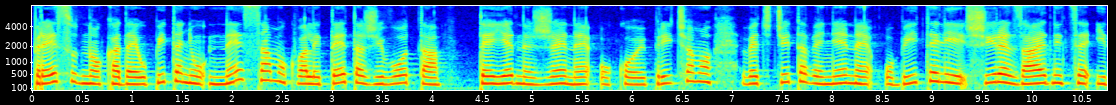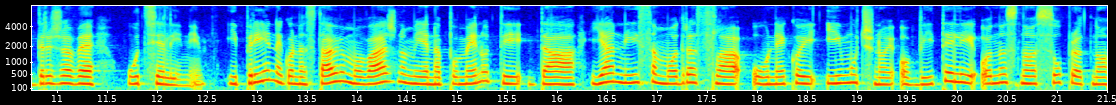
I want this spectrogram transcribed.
presudno kada je u pitanju ne samo kvaliteta života te jedne žene o kojoj pričamo, već čitave njene obitelji, šire zajednice i države u cjelini. I prije nego nastavimo, važno mi je napomenuti da ja nisam odrasla u nekoj imućnoj obitelji, odnosno suprotno,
